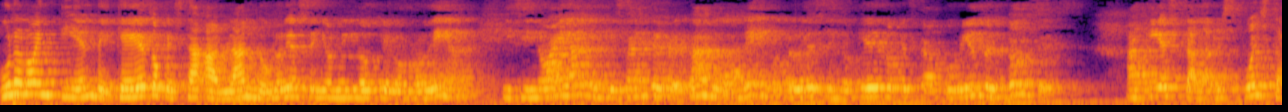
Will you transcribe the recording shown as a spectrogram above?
uno no entiende qué es lo que está hablando, gloria al Señor, ni los que lo rodean. Y si no hay alguien que está interpretando la lengua, gloria al Señor, ¿qué es lo que está ocurriendo entonces? Aquí está la respuesta.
